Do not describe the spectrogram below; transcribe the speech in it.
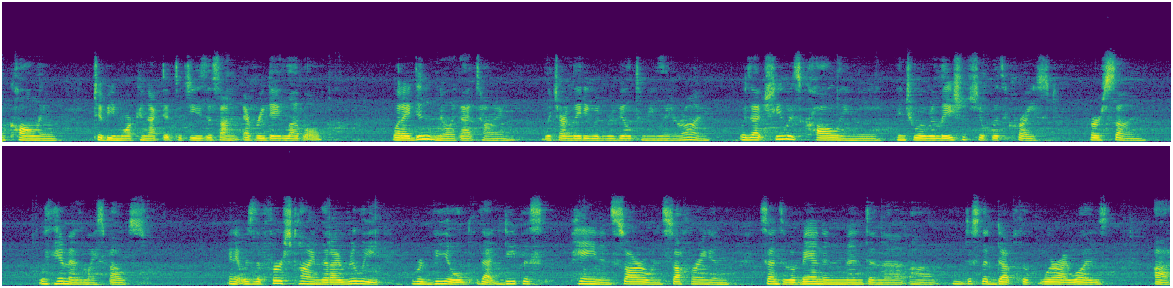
a calling to be more connected to Jesus on an everyday level. What I didn't know at that time, which Our Lady would reveal to me later on, was that she was calling me into a relationship with Christ, her Son, with Him as my spouse. And it was the first time that I really revealed that deepest pain and sorrow and suffering and sense of abandonment and the, uh, just the depth of where I was uh,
